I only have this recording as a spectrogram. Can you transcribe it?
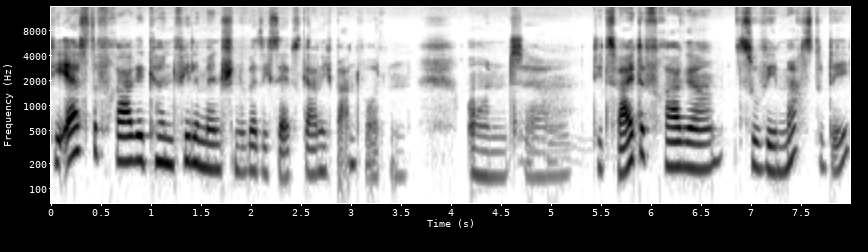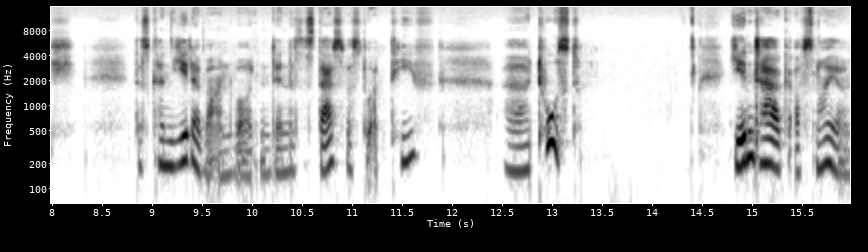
Die erste Frage können viele Menschen über sich selbst gar nicht beantworten. Und äh, die zweite Frage, zu wem machst du dich? Das kann jeder beantworten, denn das ist das, was du aktiv äh, tust. Jeden Tag aufs Neue.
